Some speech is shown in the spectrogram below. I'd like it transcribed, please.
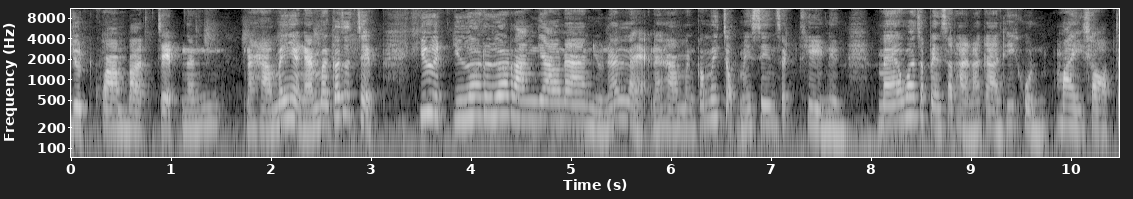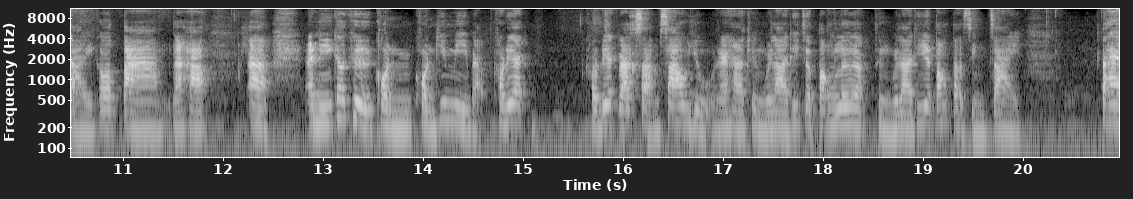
หยุดความบาดเจ็บนั้นนะคะ ไม่อย่างนั้นมันก็จะเจ็บยืดเยื้อเรื้อรังยาวนานอยู่นั่นแหละนะคะ มันก็ไม่จบไม่สิ้นสักทีหนึ่ง แม้ว่าจะเป็นสถานการณ์ที่คุณไม่ชอบใจก็ตามนะคะอะอันนี้ก็คือคนคนที่มีแบบเขาเรียกเขาเรียกรักสามเศร้าอยู่นะคะ ถึงเวลาที่จะต้องเลือกถึงเวลาที่จะต้องตัดสินใจ แต่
